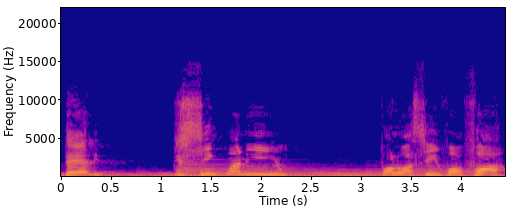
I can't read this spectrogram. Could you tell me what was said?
dele, de cinco aninhos, falou assim: vovó,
